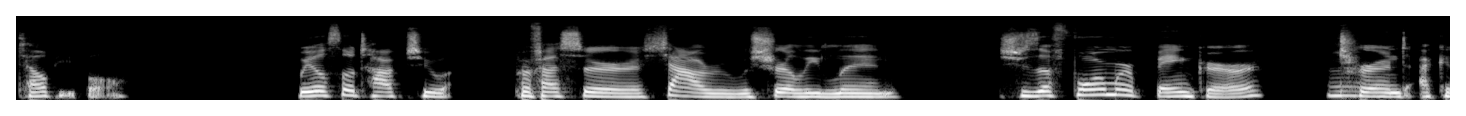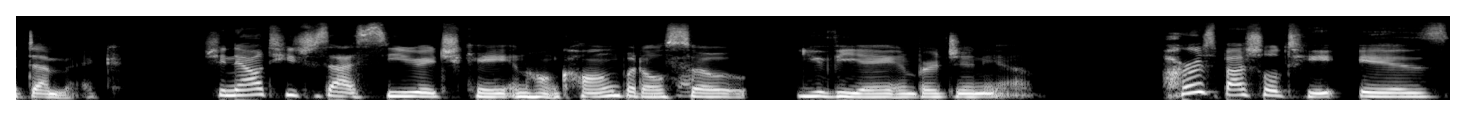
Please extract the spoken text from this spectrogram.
tell people. We also talked to Professor Syaru Shirley Lin. She's a former banker Mm. turned academic. She now teaches at CUHK in Hong Kong, but also UVA in Virginia. Her specialty is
